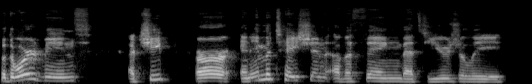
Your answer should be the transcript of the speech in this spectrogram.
but the word means a cheap or an imitation of a thing that's usually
